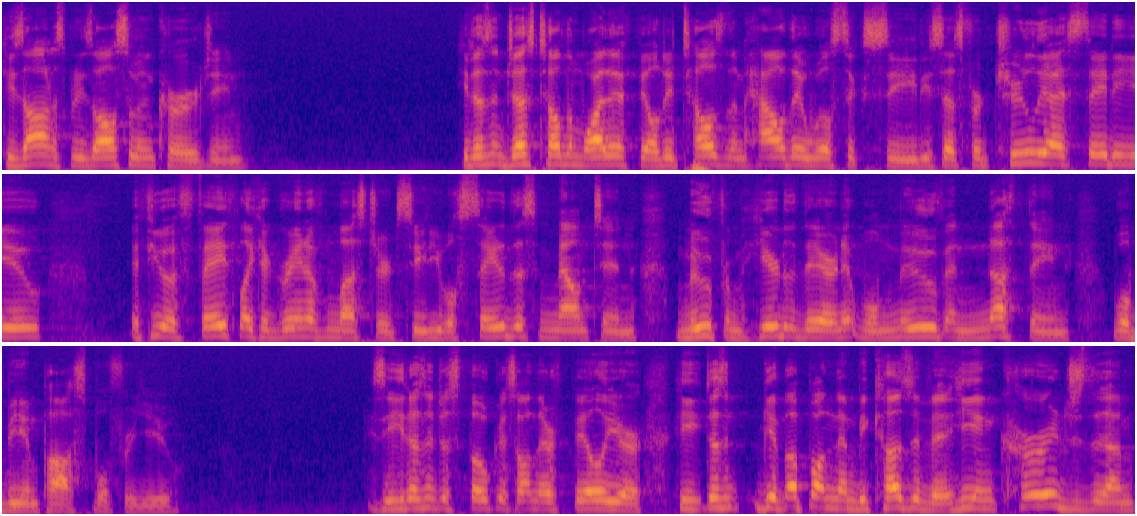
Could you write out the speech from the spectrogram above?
He's honest, but he's also encouraging. He doesn't just tell them why they failed, he tells them how they will succeed. He says, For truly I say to you, if you have faith like a grain of mustard seed, you will say to this mountain, Move from here to there, and it will move, and nothing will be impossible for you. You see, he doesn't just focus on their failure, he doesn't give up on them because of it. He encourages them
